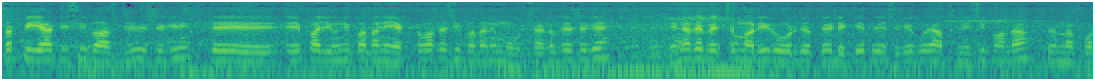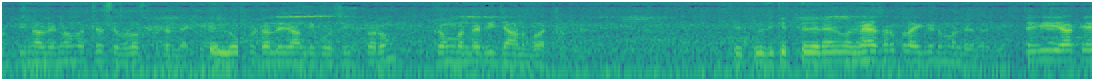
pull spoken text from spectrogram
ਸਰ ਪੀਆਰਟੀਸੀ ਬੱਸ ਦੀ ਸੀਗੀ ਤੇ ਇਹ ਭਾਜੀ ਹੁਣੀ ਪਤਾ ਨਹੀਂ ਐਕਟਿਵਾ ਤੇ ਸੀ ਪਤਾ ਨਹੀਂ ਮੋਟਰਸਾਈਕਲ ਤੇ ਸੀਗੇ। ਇਹਨਾਂ ਦੇ ਵਿੱਚ ਮਾਰੀ ਰੋਡ ਦੇ ਉੱਤੇ ਡਿੱਗੇ ਪਏ ਸੀਗੇ ਕੋਈ ਹੱਥ ਨਹੀਂ ਸੀ ਪਾਉਂਦਾ। ਫਿਰ ਮੈਂ ਫੁਰਤੀ ਨਾਲ ਇਹਨਾਂ ਨੂੰ ਇੱਥੇ ਸਿਵਲ ਹਸਪੀਟਲ ਲੈ ਕੇ ਆਇਆ। ਹਸਪੀਟਲ ਲੈ ਜਾਣ ਦੀ ਕੋਸ਼ਿਸ਼ ਕਰੂੰ ਕਿਉਂ ਬੰਦੇ ਦੀ ਜਾਨ ਬਚ ਚੁੱਕੀ ਤੇ ਤੁਸੀਂ ਕਿੱਥੇ ਦੇ ਰਹਿਣ ਵਾਲੇ ਮੈਂ ਸਰ ਪਲਾਈਗੇਟ ਮਹੱਲੇ ਦਾ ਜੀ। ਤੇ ਇਹ ਆ ਕਿ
